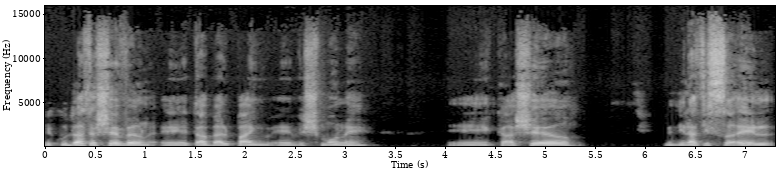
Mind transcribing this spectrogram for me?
נקודת השבר הייתה ב-2008, כאשר מדינת ישראל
